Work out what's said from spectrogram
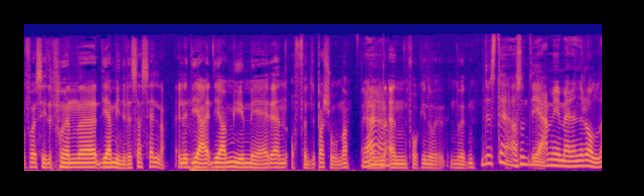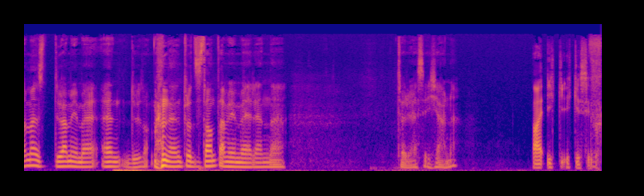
for å si det på en eh, De er mindre seg selv, da. Eller de, er, de er mye mer en offentlig person da, Mm. Ja, enn ja. enn folk i Nord Norden. Det altså, de er mye mer en rolle, mens du er mye mer en Du, da. Men en protestant er mye mer en eh, Tør jeg si kjerne? Nei, ikke, ikke si det.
